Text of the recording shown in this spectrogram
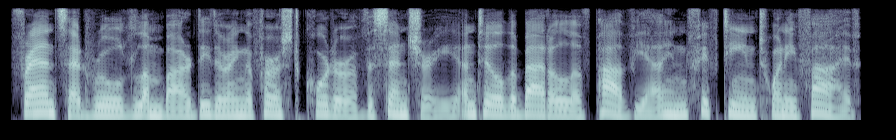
France had ruled Lombardy during the first quarter of the century until the Battle of Pavia in 1525,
